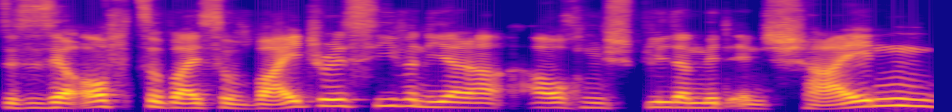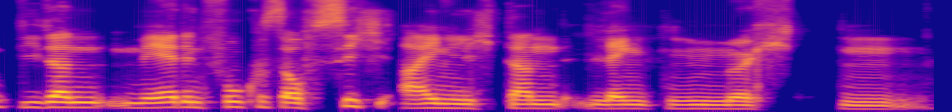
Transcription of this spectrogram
das ist ja oft so bei so Wide Receivers, die ja auch ein Spiel damit entscheiden, die dann mehr den Fokus auf sich eigentlich dann lenken möchten.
